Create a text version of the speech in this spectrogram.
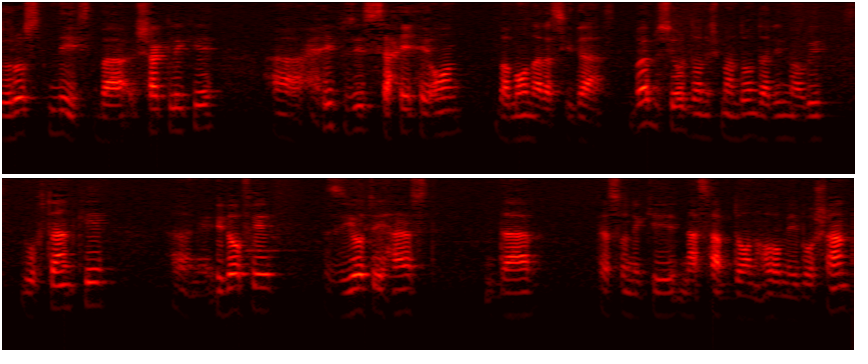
درست نیست. به شکلی که حفظ صحیح آن به ما نرسیده است. و بسیار دانشمندان در این مورد گفتند که خلاف زیادی هست در کسانی که نسبدان ها می باشند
